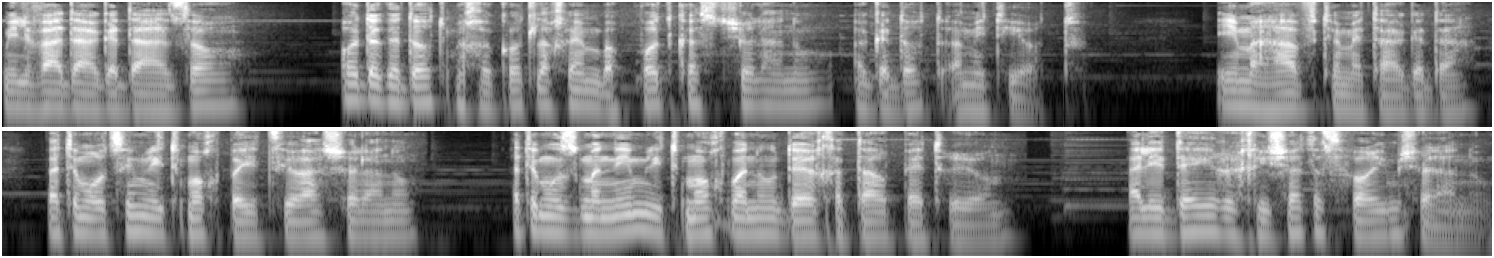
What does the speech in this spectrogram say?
מלבד האגדה הזו, עוד אגדות מחכות לכם בפודקאסט שלנו, אגדות אמיתיות. אם אהבתם את האגדה ואתם רוצים לתמוך ביצירה שלנו, אתם מוזמנים לתמוך בנו דרך אתר פטריון, על ידי רכישת הספרים שלנו,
